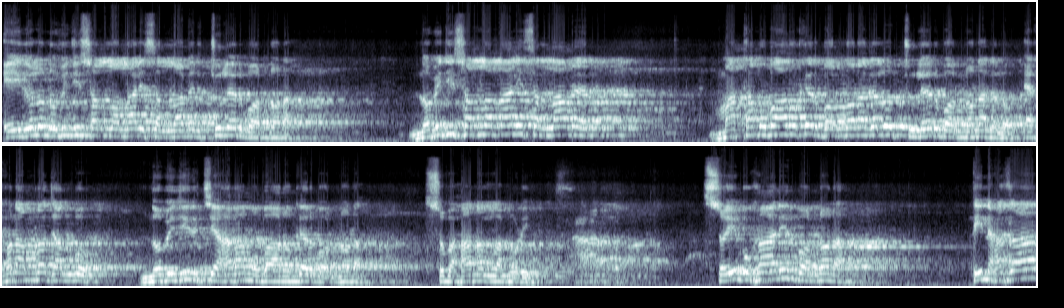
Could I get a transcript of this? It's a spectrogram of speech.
এইগুলো নবীজি সাল্লাহ আলি সাল্লামের চুলের বর্ণনা। নবীজি সাল্লাহ আলি সাল্লামের মাথা মুবারকের বর্ণনা গেল, চুলের বর্ণনা গেল। এখন আমরা জানব নবীজির চেহারা মুবারকের বর্ণনা। সুবাহান আল্লাহ পড়ি। সই বুখারির বর্ণনা। তিন হাজার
